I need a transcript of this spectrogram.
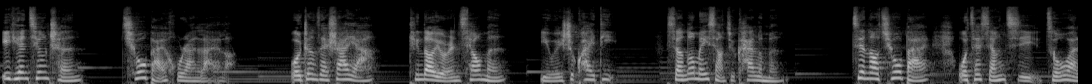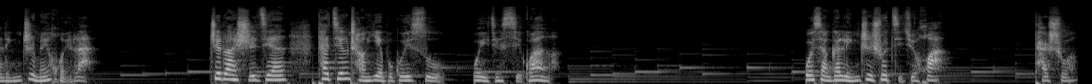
一天清晨，秋白忽然来了，我正在刷牙，听到有人敲门，以为是快递，想都没想就开了门。见到秋白，我才想起昨晚林志没回来。这段时间，他经常夜不归宿，我已经习惯了。我想跟林志说几句话，他说：“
